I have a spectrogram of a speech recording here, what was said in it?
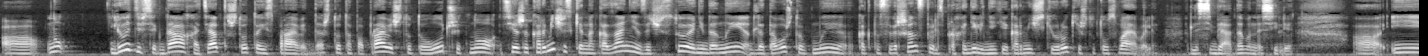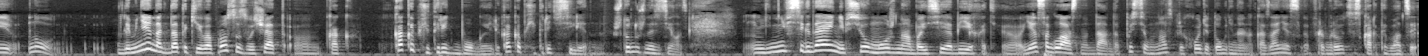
ну, люди всегда хотят что-то исправить, да, что-то поправить, что-то улучшить, но те же кармические наказания зачастую они даны для того, чтобы мы как-то совершенствовались, проходили некие кармические уроки, что-то усваивали для себя, да, выносили. А, и, ну, для меня иногда такие вопросы звучат э, как как обхитрить Бога или как обхитрить Вселенную? Что нужно сделать? Не всегда и не все можно обойти и объехать. Э, я согласна, да, допустим, у нас приходит огненное наказание, формируется с карты Бадзи.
